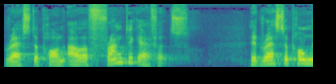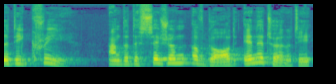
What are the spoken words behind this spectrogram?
rest upon our frantic efforts. It rests upon the decree and the decision of God in eternity,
